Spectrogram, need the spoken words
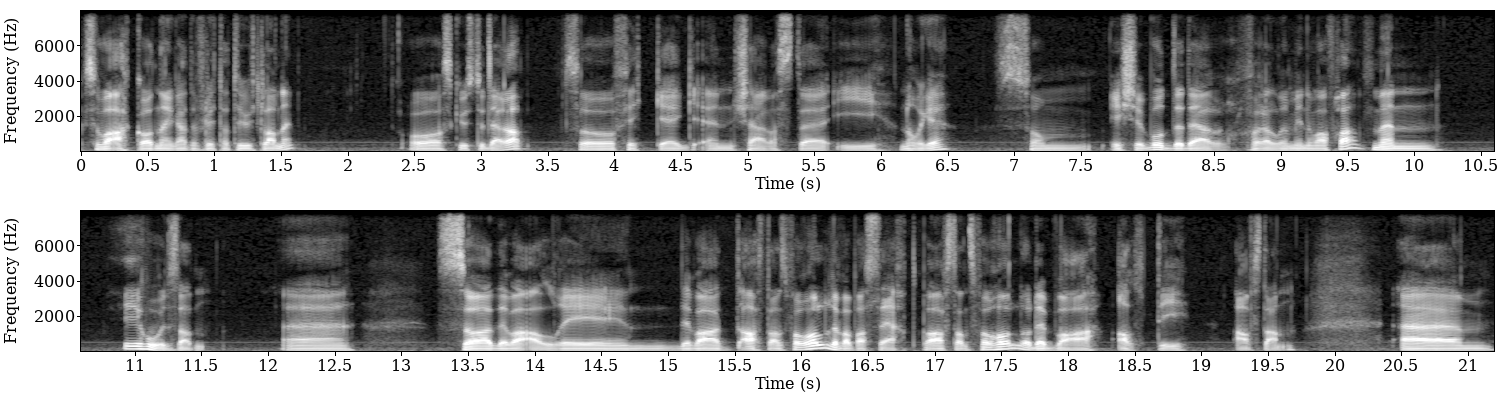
som var akkurat når jeg hadde flytta til utlandet og skulle studere. Så fikk jeg en kjæreste i Norge som ikke bodde der foreldrene mine var fra, men i hovedstaden. Uh, så det var aldri Det var et avstandsforhold. Det var basert på avstandsforhold, og det var alltid avstand. Um,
